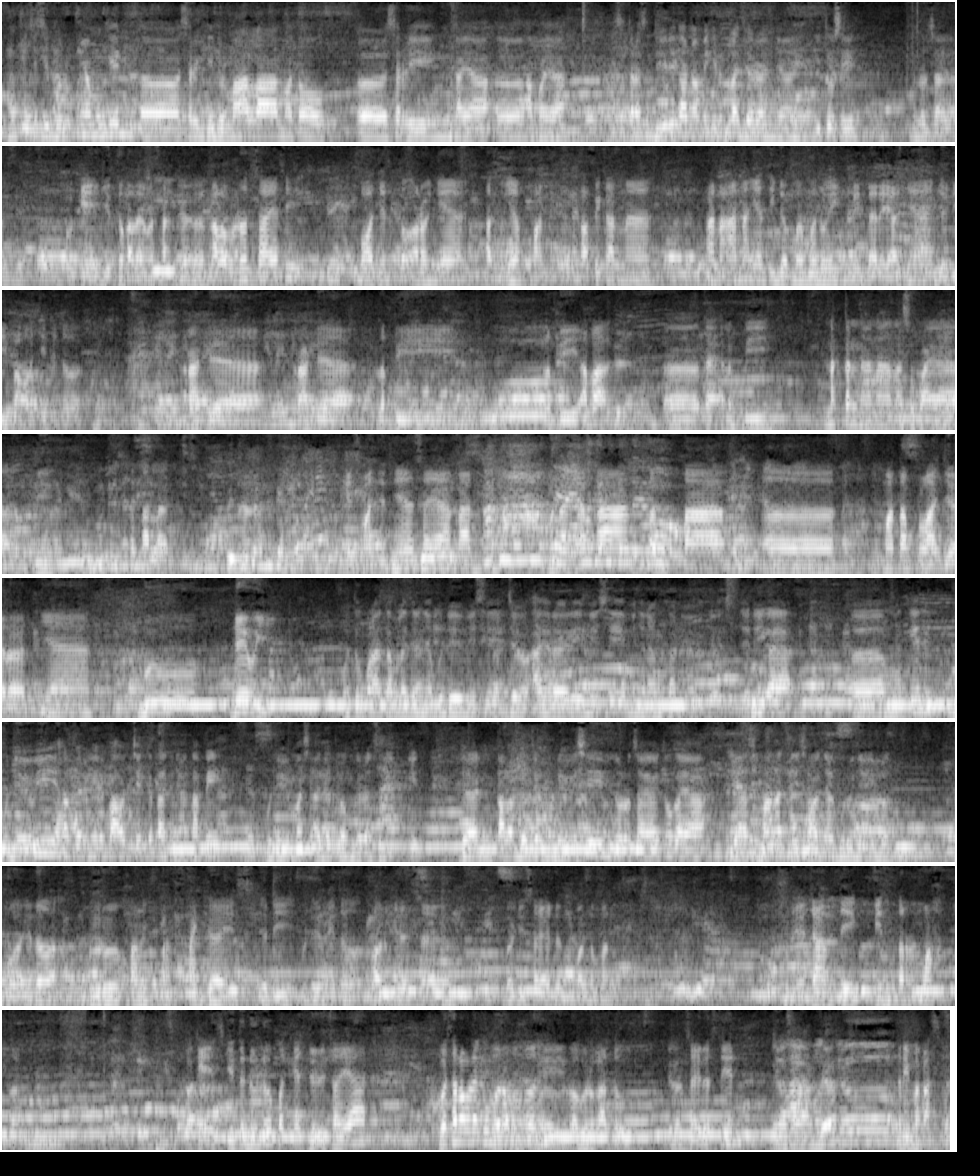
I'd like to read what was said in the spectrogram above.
mungkin sisi buruknya mungkin eh, sering tidur malam atau eh, sering kayak eh, apa ya stres sendiri karena bikin pelajarannya itu sih menurut saya. Oke, gitu kata Mas Angga. Kalau menurut saya sih, Pak Ocit itu orangnya aslinya fun ya. Tapi karena anak-anak yang tidak memenuhi kriterianya, jadi Pak Ocit itu rada rada lebih lebih apa gitu? Eh, kayak lebih neken anak-anak supaya lebih ketat lagi sih. Nah, oke selanjutnya saya akan menanyakan tentang eh, mata pelajarannya Bu Dewi. Untuk pelata pelajarannya Bu Dewi sih akhir-akhir ini sih menyenangkan ya guys. Jadi kayak eh, mungkin Bu Dewi hampir mirip Pak Ocek ketatnya, tapi Bu Dewi masih ada kelonggaran sedikit. Dan kalau belajar Bu Dewi sih menurut saya itu kayak ya semangat sih soalnya gurunya imut. Wah itu guru paling perfect guys. Jadi Bu Dewi itu luar biasa ya bagi saya dan teman-teman. Gurunya cantik, pinter, wah gila. Oke, segitu dulu podcast dari saya. Wassalamualaikum warahmatullahi wabarakatuh. Dengan saya Dustin. Dengan saya Angga. Terima kasih.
